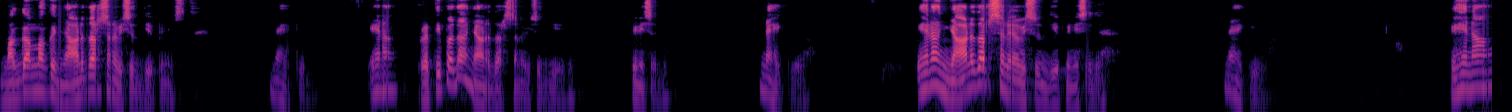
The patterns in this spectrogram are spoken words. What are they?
මග්ගමග්ග ඥාන දර්ශන විසුද්ධිය පිණිසද? නැහැ කියලා. එහෙනම් ප්‍රතිපදා ඥාන දර්ශන විසුද්ධියද පිණිසද? නැහැ කියලා. එහෙනම් ඥාන දර්ශන විසුද්ධිය පිණිසද? නැහැ කියලා. එහෙනම්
